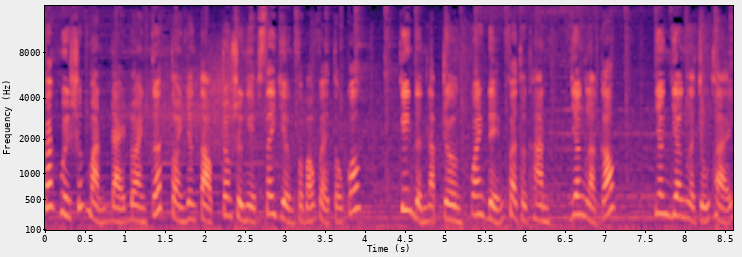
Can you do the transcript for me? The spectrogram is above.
Phát huy sức mạnh đại đoàn kết toàn dân tộc trong sự nghiệp xây dựng và bảo vệ Tổ quốc, kiên định lập trường, quan điểm và thực hành, dân là gốc, nhân dân là chủ thể,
